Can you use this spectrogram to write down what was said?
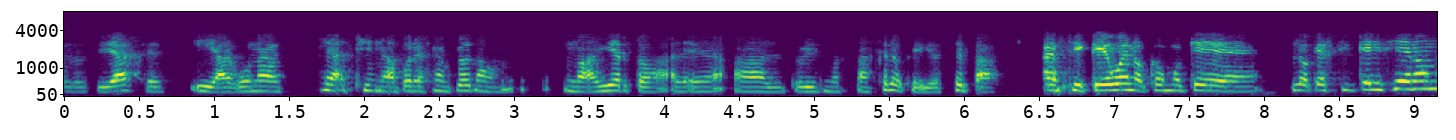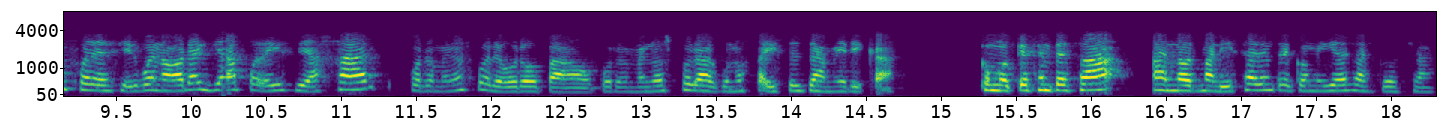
los viajes y algunas, ya China, por ejemplo, no, no ha abierto al, al turismo extranjero, que yo sepa. Así que bueno, como que lo que sí que hicieron fue decir, bueno, ahora ya podéis viajar por lo menos por Europa o por lo menos por algunos países de América. Como que se empezó a normalizar, entre comillas, las cosas.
